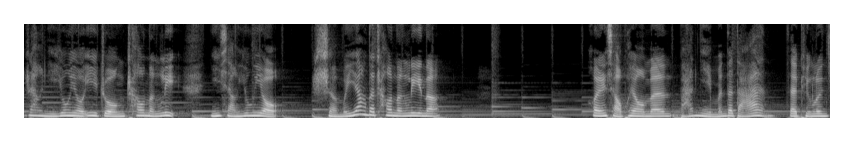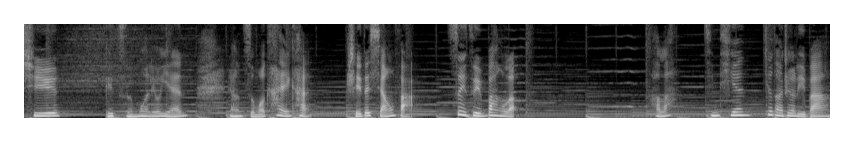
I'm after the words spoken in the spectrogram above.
让你拥有一种超能力，你想拥有什么样的超能力呢？欢迎小朋友们把你们的答案在评论区。给子墨留言，让子墨看一看谁的想法最最棒了。好了，今天就到这里吧。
